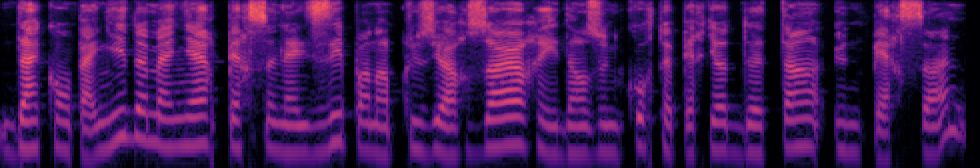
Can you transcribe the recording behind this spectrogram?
d'accompagner de manière personnalisée pendant plusieurs heures et dans une courte période de temps une personne,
